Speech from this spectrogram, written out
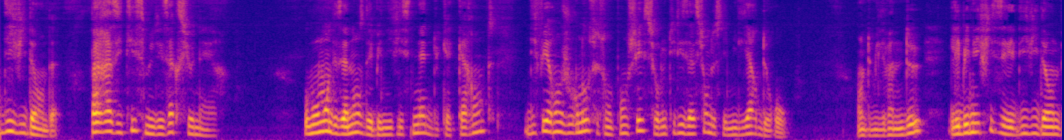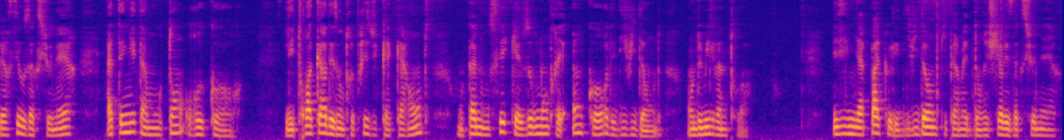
Dividendes. Parasitisme des actionnaires. Au moment des annonces des bénéfices nets du CAC 40, différents journaux se sont penchés sur l'utilisation de ces milliards d'euros. En 2022, les bénéfices et les dividendes versés aux actionnaires atteignaient un montant record. Les trois quarts des entreprises du CAC 40 ont annoncé qu'elles augmenteraient encore les dividendes en 2023. Mais il n'y a pas que les dividendes qui permettent d'enrichir les actionnaires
